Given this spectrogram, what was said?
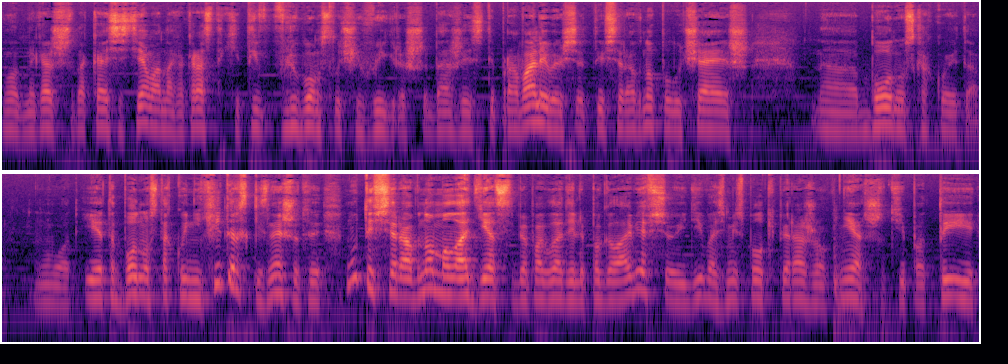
Вот, мне кажется, что такая система, она как раз-таки, ты в любом случае выиграешь, и даже если ты проваливаешься, ты все равно получаешь э, бонус какой-то. Вот. И это бонус такой не читерский, знаешь, что ты, ну ты все равно молодец, тебя погладили по голове, все, иди возьми с полки пирожок. Нет, что типа ты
